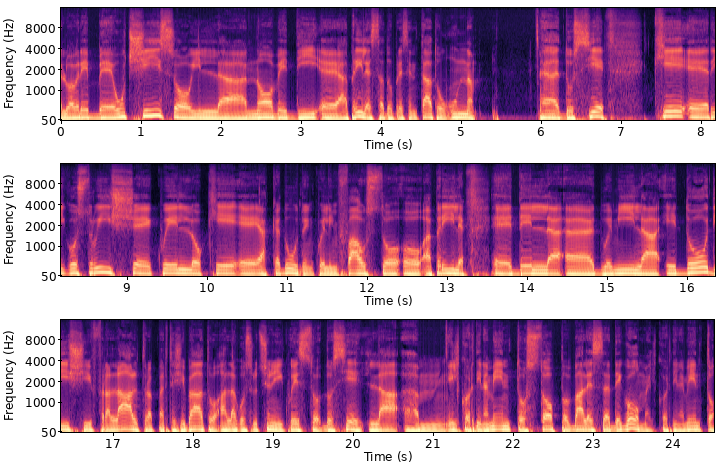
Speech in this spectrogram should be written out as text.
lo avrebbe ucciso. Il 9 uh, di eh, aprile è stato presentato un dossier che eh, ricostruisce quello che è accaduto in quell'infausto oh, aprile eh, del eh, 2012 fra l'altro ha partecipato alla costruzione di questo dossier la, um, il coordinamento Stop Bales de Goma il coordinamento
